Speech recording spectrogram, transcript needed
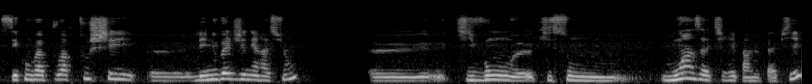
c'est qu'on va pouvoir toucher les nouvelles générations qui, sont moins attirées par le papier,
